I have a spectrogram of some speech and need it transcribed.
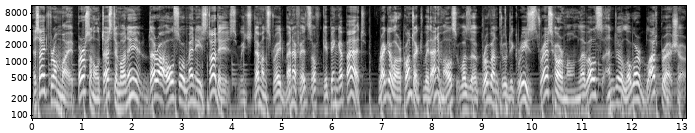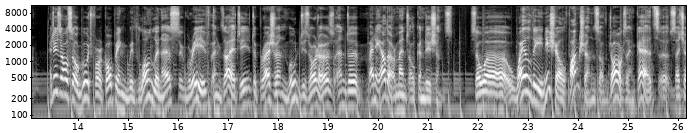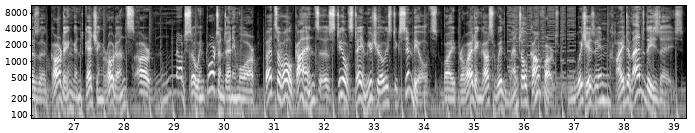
Aside from my personal testimony, there are also many studies which demonstrate benefits of keeping a pet. Regular contact with animals was proven to decrease stress hormone levels and lower blood pressure. It is also good for coping with loneliness, grief, anxiety, depression, mood disorders, and uh, many other mental conditions. So, uh, while the initial functions of dogs and cats, uh, such as uh, guarding and catching rodents, are not so important anymore, pets of all kinds uh, still stay mutualistic symbiotes by providing us with mental comfort, which is in high demand these days.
